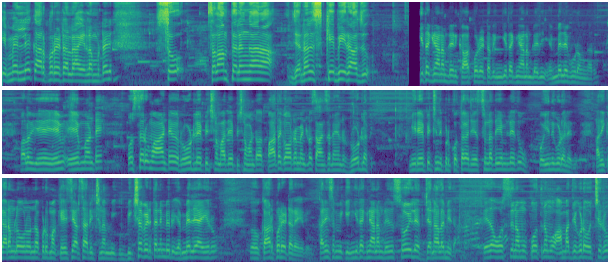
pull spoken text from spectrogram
ఎమ్మెల్యే కార్పొరేటర్ల ఇళ్ళ ముట్టడి. So Salaam Telangana journalist KB Raju. ఇంగిత జ్ఞానం లేని కార్పొరేటర్ ఇంగిత జ్ఞానం లేని ఎమ్మెల్యే కూడా ఉన్నారు. వాళ్ళు ఏ ఏం ఏమంటే వస్తారు మా అంటే రోడ్లు వేయించినాం అది వేయించినాం అంటే పాత గవర్నమెంట్లో శాంక్షన్ అయిన రోడ్లవి. మీరు వేపించింది ఇప్పుడు కొత్తగా చేస్తున్నది ఏం లేదు పోయింది కూడా లేదు. అధికారంలో ఉన్నప్పుడు మా కేసీఆర్ సార్ ఇచ్చిన మీకు భిక్ష పెడితేనే మీరు ఎమ్మెల్యే అయ్యారు కార్పొరేటర్ అయ్యారు. కనీసం మీకు ఇంగిత జ్ఞానం లేదు సోయి లేదు జనాల మీద. ఏదో వస్తున్నాము పోతున్నాము ఆ మధ్య కూడా వచ్చారు.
